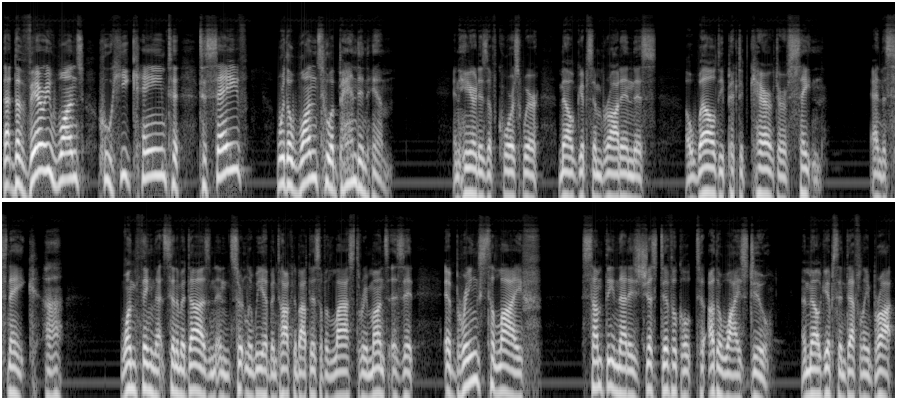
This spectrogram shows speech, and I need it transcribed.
that the very ones who he came to, to save were the ones who abandoned him. And here it is, of course, where Mel Gibson brought in this a well depicted character of Satan and the snake, huh? One thing that cinema does, and, and certainly we have been talking about this over the last three months, is it it brings to life something that is just difficult to otherwise do. And Mel Gibson definitely brought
